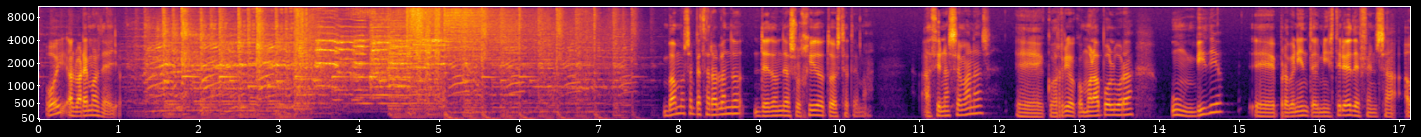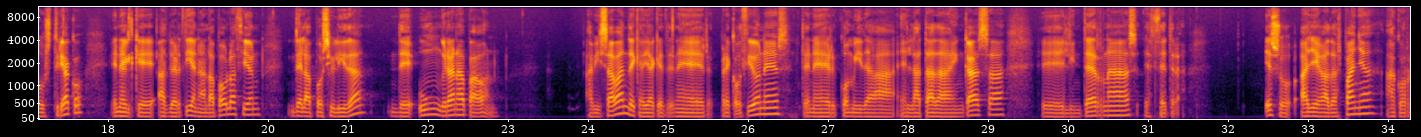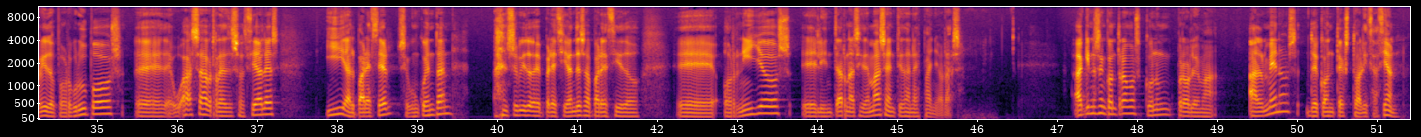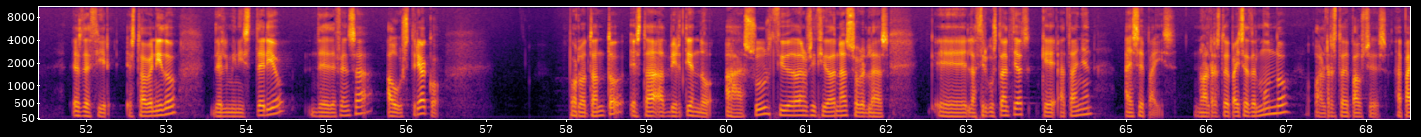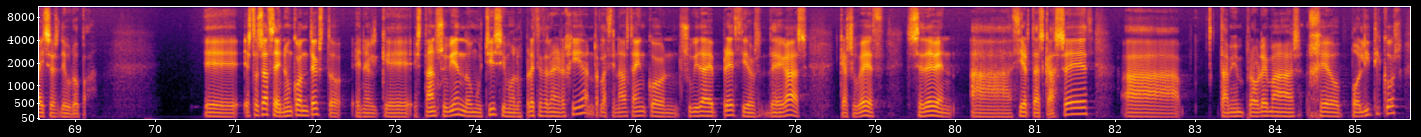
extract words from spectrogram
Hoy hablaremos de ello. Vamos a empezar hablando de dónde ha surgido todo este tema. Hace unas semanas eh, corrió como la pólvora un vídeo eh, proveniente del Ministerio de Defensa austriaco en el que advertían a la población de la posibilidad de un gran apagón. Avisaban de que había que tener precauciones, tener comida enlatada en casa, eh, linternas, etc. Eso ha llegado a España, ha corrido por grupos de WhatsApp, redes sociales, y al parecer, según cuentan, han subido de precio, han desaparecido eh, hornillos, eh, linternas y demás en tiendas españolas. Aquí nos encontramos con un problema, al menos de contextualización. Es decir, esto ha venido del Ministerio de Defensa austriaco. Por lo tanto, está advirtiendo a sus ciudadanos y ciudadanas sobre las, eh, las circunstancias que atañen a ese país no al resto de países del mundo o al resto de países, a países de Europa. Eh, esto se hace en un contexto en el que están subiendo muchísimo los precios de la energía, relacionados también con subida de precios de gas, que a su vez se deben a cierta escasez, a también problemas geopolíticos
